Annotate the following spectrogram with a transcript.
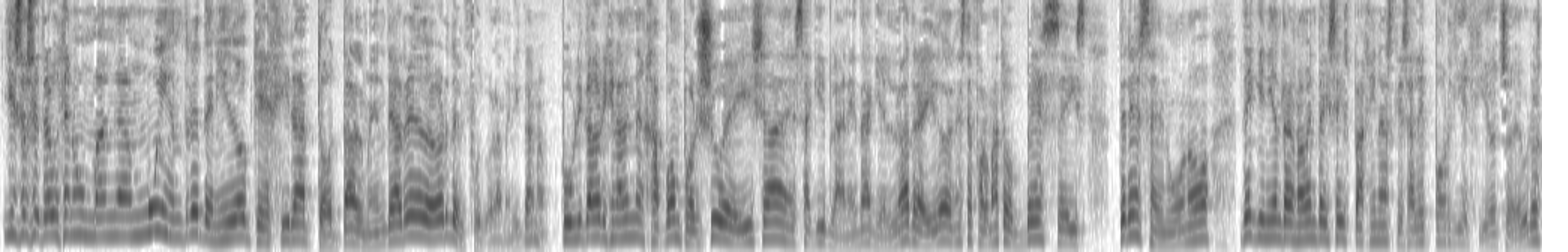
Y eso se traduce en un manga muy entretenido que gira totalmente alrededor del fútbol americano. Publicado originalmente en Japón por Shueisha, es aquí Planeta quien lo ha traído en este formato B6 3 en 1 de 596 páginas que sale por 18,95 euros.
